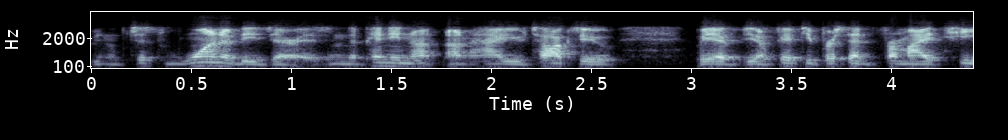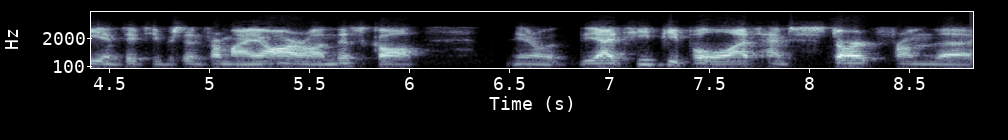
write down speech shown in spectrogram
you know, just one of these areas. And depending on, how you talk to, we have you know 50% from IT and 50% from IR on this call. You know, the IT people a lot of times start from the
